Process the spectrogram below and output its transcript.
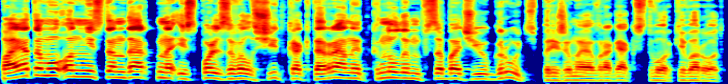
Поэтому он нестандартно использовал щит как таран и ткнул им в собачью грудь, прижимая врага к створке ворот.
